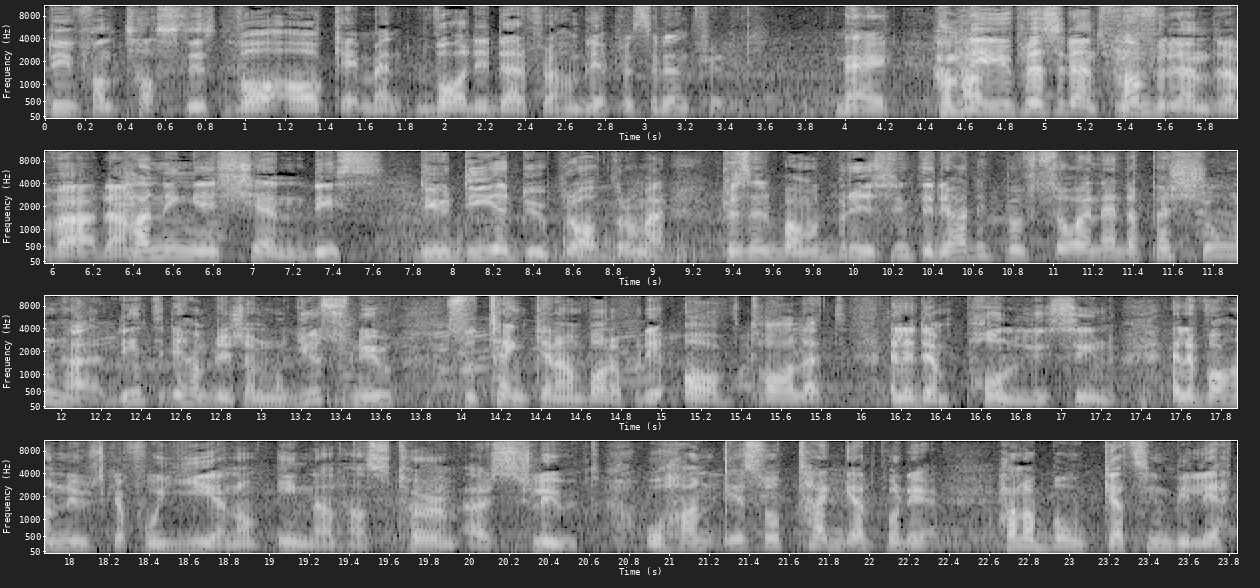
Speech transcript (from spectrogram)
Det är ju fantastiskt. Var, ah, Okej, men var det därför han blev president, Fredrik? Nej. Han blir ju president för att han- förändra världen. Han är ingen kändis. Det är ju det du pratar om här. President Obama bryr sig inte. Det hade inte behövt så en enda person här. Det är inte det han bryr sig om. Just nu så tänker han bara på det avtalet. Eller den policyn. Eller vad han nu ska få igenom innan hans term är slut. Och han är så taggad på det. Han har bokat sin biljett.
